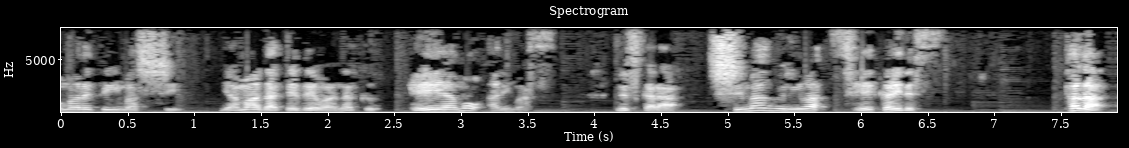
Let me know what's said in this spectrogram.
囲まれていますし、山だけではなく平野もあります。ですから、島国は正解です。ただ、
